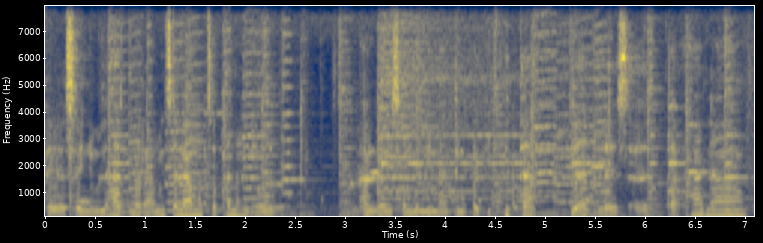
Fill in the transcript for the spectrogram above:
Kaya sa inyong lahat, maraming salamat sa panonood. Hanggang sa muli nating pagkikita, God bless at paalam!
